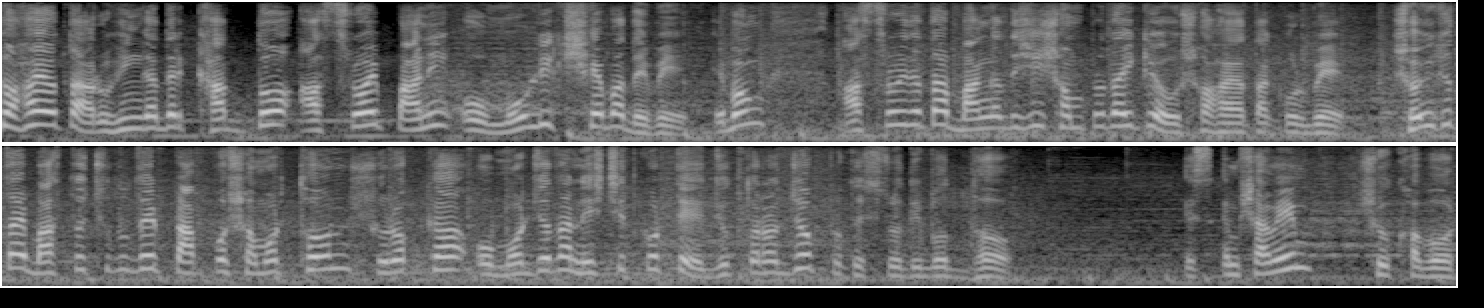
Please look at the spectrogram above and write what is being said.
সহায়তা রোহিঙ্গাদের খাদ্য, আশ্রয়, পানি ও মৌলিক সেবা দেবে এবং আশ্রয়দাতা বাংলাদেশি সম্প্রদায়কেও সহায়তা করবে। সহিংসতায় বাস্তুচ্যুতদের প্রাপ্য সমর্থন, সুরক্ষা ও মর্যাদা নিশ্চিত করতে যুক্তরাজ্য প্রতিশ্রুতিবদ্ধ। এস এম শামীম, সুখবর।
